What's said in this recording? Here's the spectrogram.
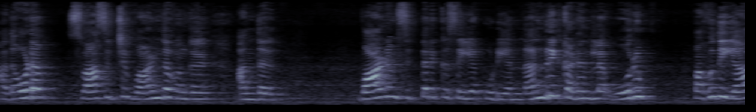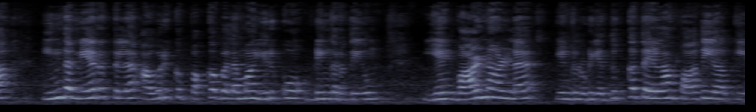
அதோட சுவாசிச்சு வாழ்ந்தவங்க அந்த வாழும் சித்தருக்கு செய்யக்கூடிய நன்றி கடன்ல ஒரு பகுதியா இந்த நேரத்துல அவருக்கு பக்கபலமா இருக்கும் அப்படிங்கிறதையும் என் வாழ்நாளில் எங்களுடைய துக்கத்தை எல்லாம் பாதியாக்கி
